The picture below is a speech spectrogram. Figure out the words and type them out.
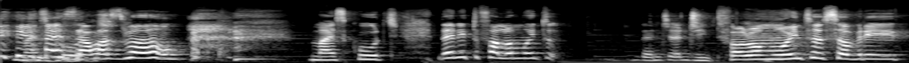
mas, mas elas vão. Mais curte. Dani, tu falou muito. Dani Jardim, tu falou muito sobre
